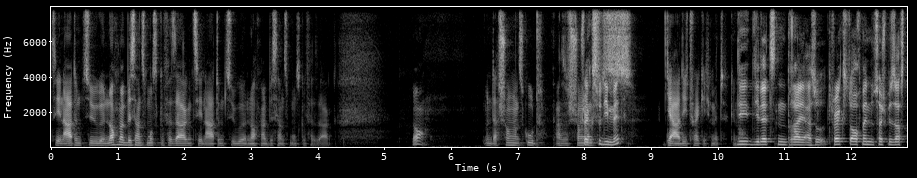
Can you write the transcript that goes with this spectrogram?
zehn Atemzüge, nochmal bis ans Muskelversagen, zehn Atemzüge, nochmal bis ans Muskelversagen. Ja. Und das schon ganz gut. Also schon Trackst du die mit? Ja, die track ich mit, genau. Die, die letzten drei. Also trackst du auch, wenn du zum Beispiel sagst,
